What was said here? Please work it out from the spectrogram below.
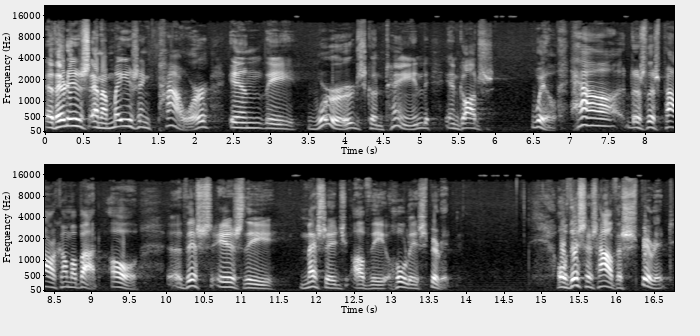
Uh, there is an amazing power in the words contained in God's will. How does this power come about? Oh, uh, this is the message of the Holy Spirit. Oh, this is how the Spirit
